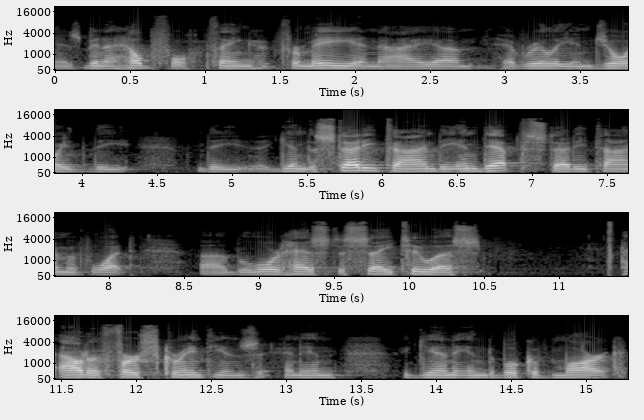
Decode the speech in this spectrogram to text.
It's been a helpful thing for me, and I um, have really enjoyed the the again the study time, the in-depth study time of what uh, the Lord has to say to us out of First Corinthians and in again in the book of Mark.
